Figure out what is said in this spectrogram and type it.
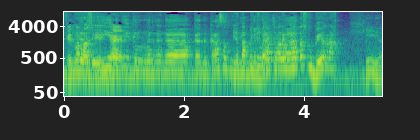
fitnah Enggak, masih tapi, iya, eh tapi kagak kagak kagak kerasa ya tapi tingkat paling atas tuh berak. Iya.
